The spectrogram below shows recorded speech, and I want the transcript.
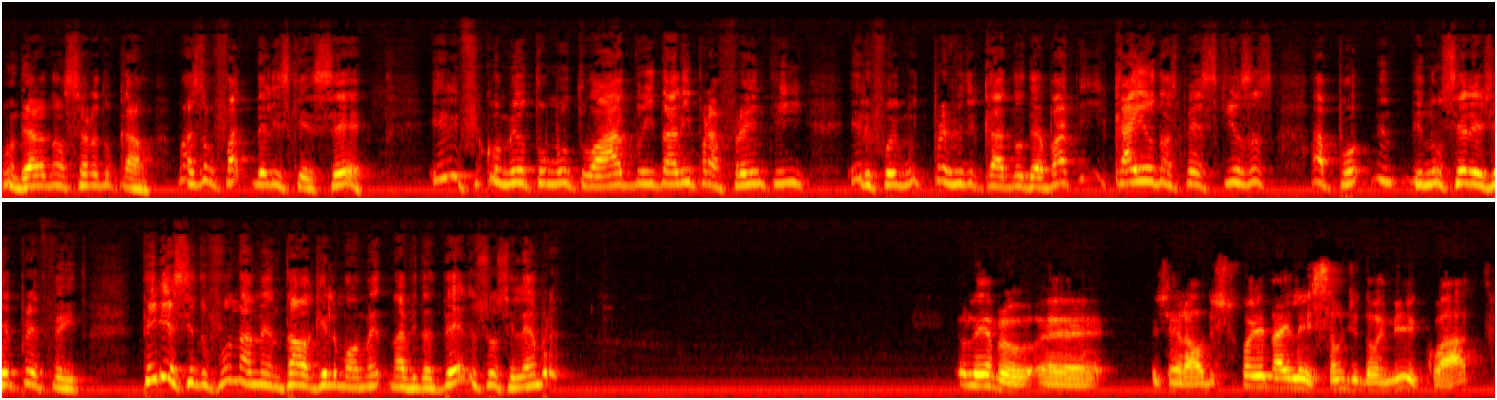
onde era Nossa Senhora do Carmo. Mas o fato dele esquecer, ele ficou meio tumultuado e dali para frente ele foi muito prejudicado no debate e caiu nas pesquisas a ponto de não se eleger prefeito. Teria sido fundamental aquele momento na vida dele, o senhor se lembra? Eu lembro, é, Geraldo, isso foi na eleição de 2004.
